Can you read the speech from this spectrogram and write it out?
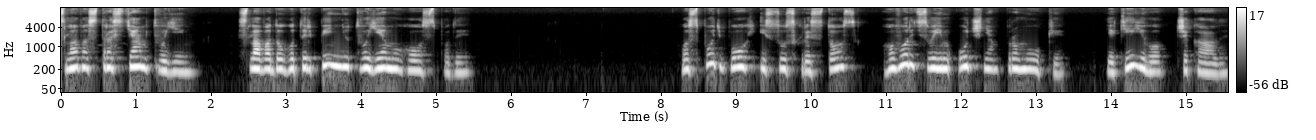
Слава страстям Твоїм, слава довготерпінню Твоєму, Господи. Господь Бог Ісус Христос говорить своїм учням про муки, які Його чекали.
